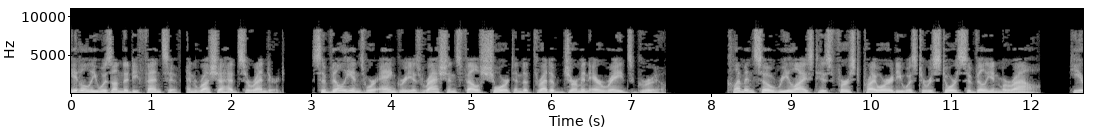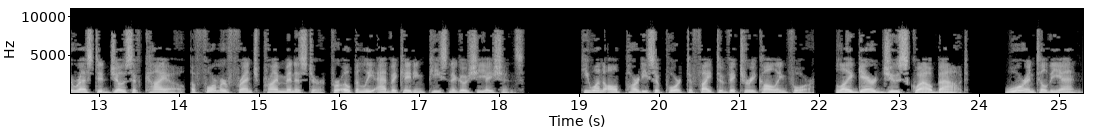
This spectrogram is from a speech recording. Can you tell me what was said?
Italy was on the defensive, and Russia had surrendered. Civilians were angry as rations fell short and the threat of German air raids grew. Clemenceau realized his first priority was to restore civilian morale. He arrested Joseph Caillaux, a former French prime minister, for openly advocating peace negotiations. He won all-party support to fight to victory calling for «la guerre jusqu'au bout» war until the end.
